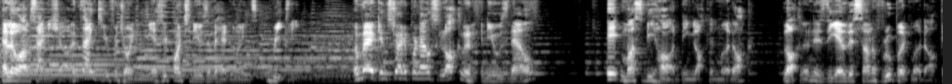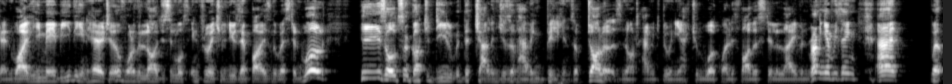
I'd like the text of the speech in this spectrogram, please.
Hello, I'm Sami Shah, and thank you for joining me as we punch the news in the headlines weekly. Americans try to pronounce Lachlan news now. It must be hard being Lachlan Murdoch. Lachlan is the eldest son of Rupert Murdoch, and while he may be the inheritor of one of the largest and most influential news empires in the Western world, he's also got to deal with the challenges of having billions of dollars, not having to do any actual work while his father's still alive and running everything, and, well,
